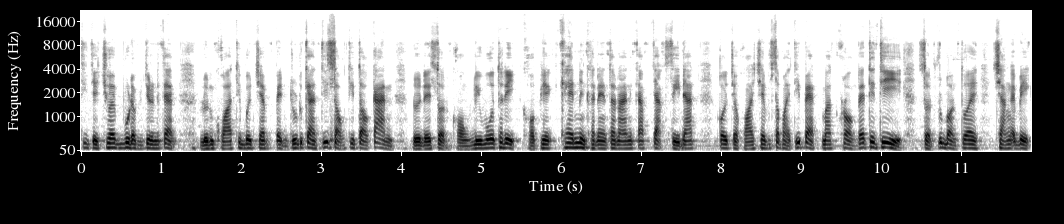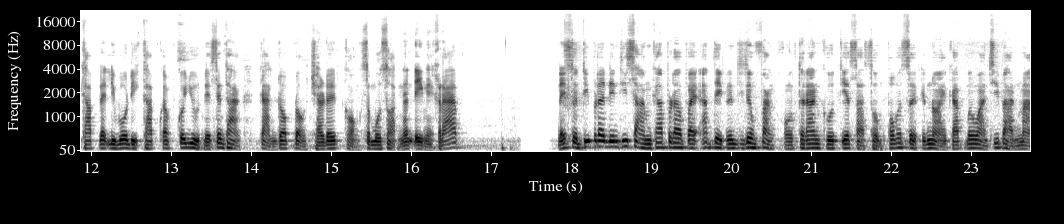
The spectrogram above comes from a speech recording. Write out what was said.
ที่จะช่วยบุรีรัมย์ยูไนเต็ดลุ้นคว้าที่บนแชมป์เป็นฤดูกาลที่2ที่ต่อกัน โดยในส่วนของรีโวทริกขอเพียงแค่ 1 คะแนนเท่านั้นครับจาก 4 นัด ก็จะคว้าแชมป์สมัยที่ 8 มาครองได้ทันทีส่วนฟุตบอลถ้วยช้างเอเบครับและรีโวอร์ดิกครับก็อยู่ในเส้นทางการรอบรองชนะเลิศของสโมสรนั่นเองนะครับ ในส่วนที่ประเด็นที่ 3 ครับ เราไปอัปเดตกันที่ทางฝั่งของทางด้านโคเตียสะสมพบประเสริฐกันหน่อยครับ เมื่อวานที่ผ่านมา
